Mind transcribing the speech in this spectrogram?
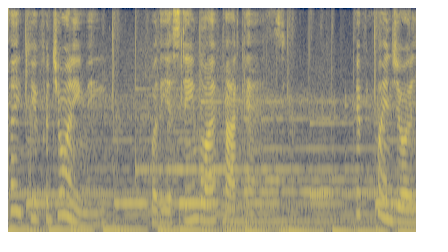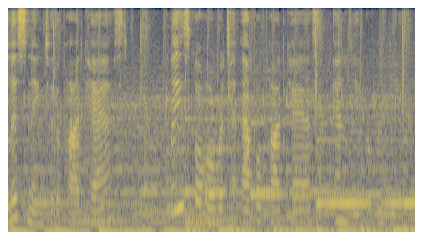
Thank you for joining me for the Esteemed Life Podcast. If you enjoy listening to the podcast, please go over to Apple Podcasts and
